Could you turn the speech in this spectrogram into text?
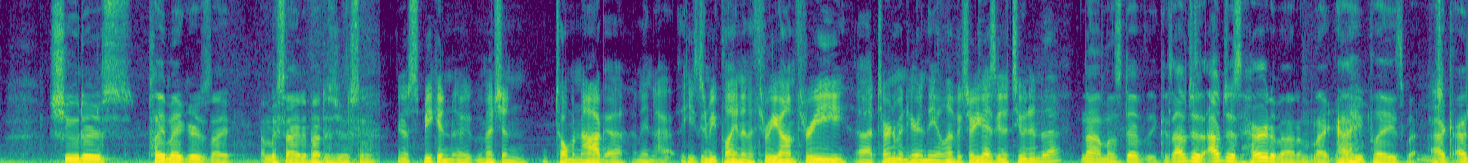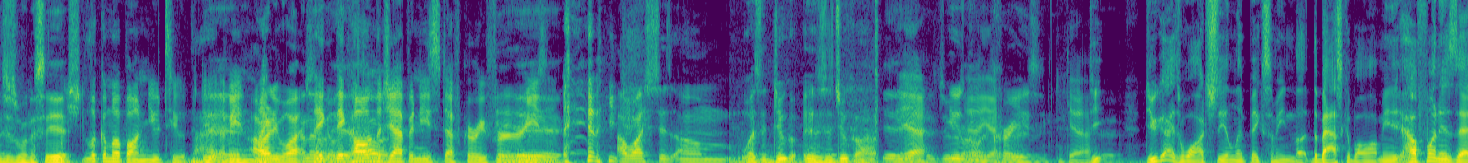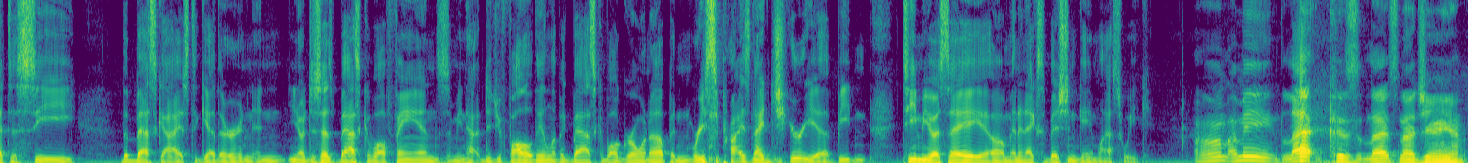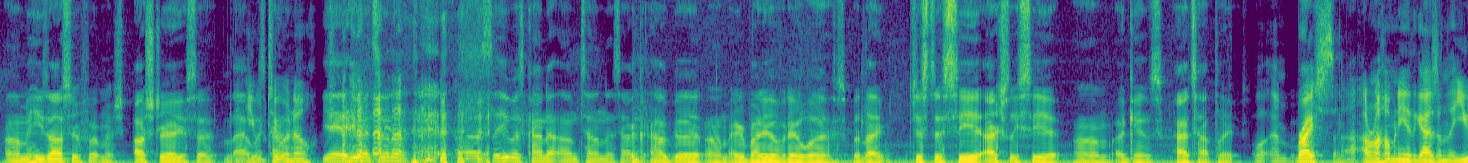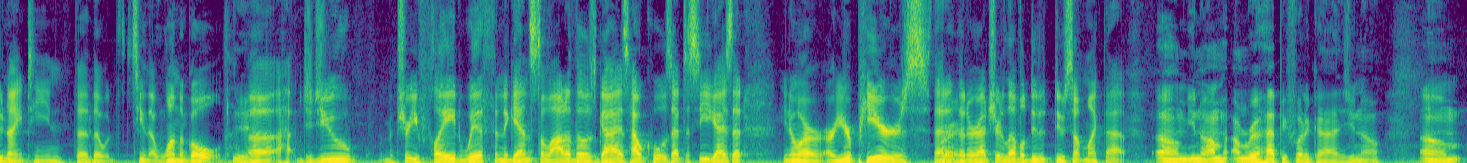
shooters, playmakers. Like I'm excited about this year soon. You know, speaking, uh, we mentioned Tominaga. I mean, I, he's going to be playing in the three-on-three uh, tournament here in the Olympics. Are you guys going to tune into that? Nah, most definitely, because I've just I've just heard about him, like how he plays, but I, I just want to see it. Look him up on YouTube. Dude, I mean, I already like, watched. They, they yeah, call him the Japanese Steph Curry for a Yeah. reason. I watched his um was it Juco is it Juco? Yeah. it's He was going yeah. crazy. yeah. Do, do you guys watch the Olympics? I mean, the, the basketball. I mean, how fun is that to see the best guys together? And, and you know, just as basketball fans, I mean, how, did you follow the Olympic basketball growing up? And were you surprised Nigeria beating Team USA um, in an exhibition game last week? Um, I mean, Lat, because Lat's Nigerian. Um, and he's also from Australia, so Lat He was went 2 and 0. Yeah, he went two and zero. Uh, so he was kind of um telling us how how good um everybody over there was, but like just to see it, actually see it um against our top players. Well, and Bryce, I don't know how many of the guys on the U19, the, the team that won the gold, Yeah. uh, did you? I'm sure you've played with and against a lot of those guys. How cool is that to see guys that you know are, are your peers that, Right. that are at your level do do something like that? Um, you know, I'm I'm real happy for the guys. You know, um,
